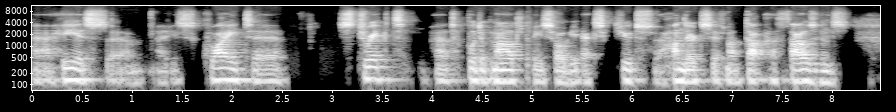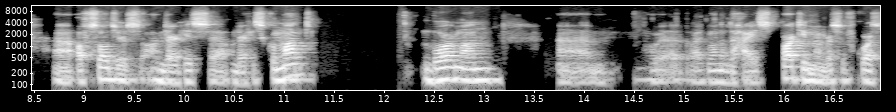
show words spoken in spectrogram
Uh, he is um, he's quite uh, strict, uh, to put it mildly. So he executes hundreds, if not thousands, uh, of soldiers under his uh, under his command. Bormann, um, uh, like one of the highest party members, of course,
